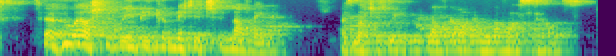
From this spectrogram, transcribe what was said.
So, who else should we be committed to loving as much as we love God and love ourselves?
